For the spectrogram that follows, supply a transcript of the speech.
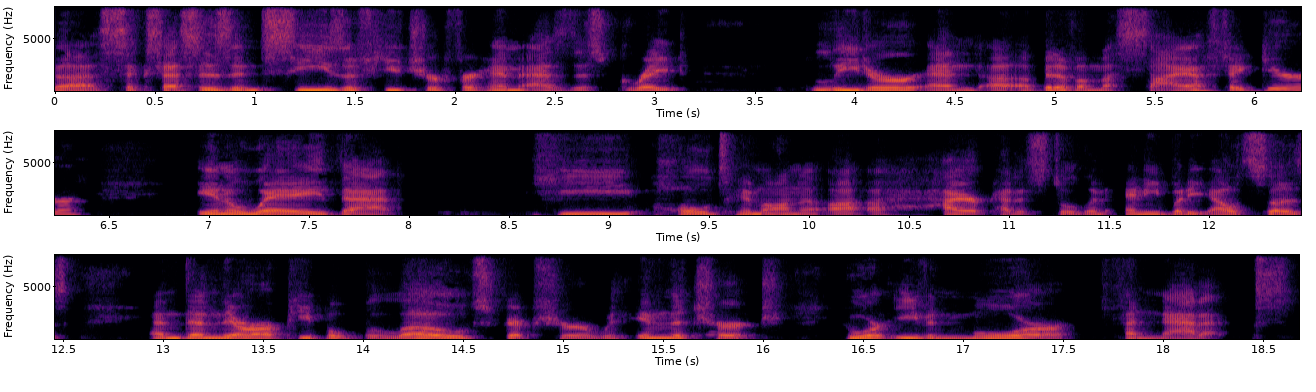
uh, successes and sees a future for him as this great leader and a, a bit of a messiah figure in a way that he holds him on a, a, higher pedestal than anybody else does. And then there are people below scripture within the church who are even more fanatics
